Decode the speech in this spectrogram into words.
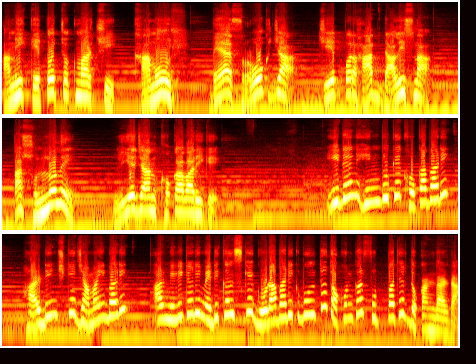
আমি কেতো চোখ মারছি খামোশ। ব্যাস রোক যা জেব পর হাত ডালিস না। তা শুনলো নে? নিয়ে যান খোকা বাড়িকে ইডেন হিন্দুকে খোকা বাড়ি হার্ডিঞ্জকে জামাই বাড়ি আর মিলিটারি মেডিকেলসকে গোড়া বাড়িক বলতো তখনকার ফুটপাথের দোকানদাররা।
